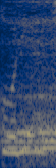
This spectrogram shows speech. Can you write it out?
Audio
